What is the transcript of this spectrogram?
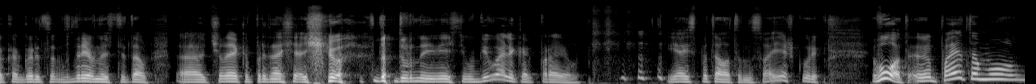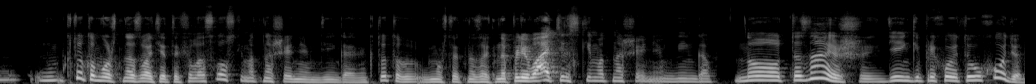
э, как говорится, в древности там э, человека, приносящего дурные вести, убивали, как правило. Я испытал это на своей шкуре. Вот, э, поэтому кто-то может назвать это философским отношением к деньгам, кто-то может это назвать наплевательским отношением к деньгам. Но ты знаешь, деньги приходят и уходят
